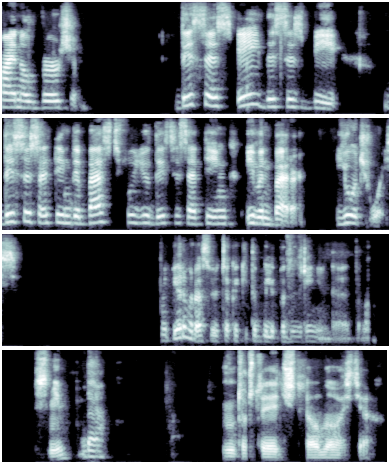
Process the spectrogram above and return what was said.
final version this is a this is b this is i think the best for you this is i think even better your choice первый раз у тебя какие-то были подозрения до этого с ним да ну то что я читал в новостях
